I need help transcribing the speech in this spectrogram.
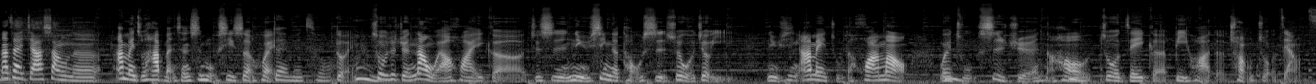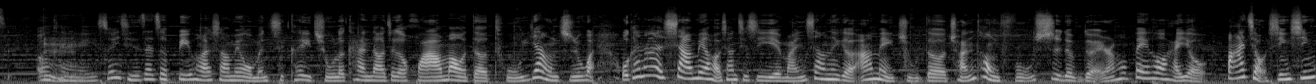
那再加上呢，阿美族它本身是母系社会，对，没错，对，所以我就觉得那我要画一个就是女性的头饰，所以我就以。女性阿美族的花帽为主视觉，嗯、然后做这个壁画的创作，这样子。OK，、嗯、所以其实在这壁画上面，我们只可以除了看到这个花帽的图样之外，我看它的下面好像其实也蛮像那个阿美族的传统服饰，对不对？然后背后还有八角星星。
